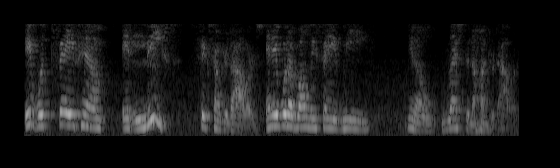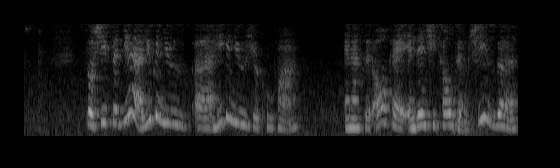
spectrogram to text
It would save him at least $600 and it would have only saved me, you know, less than $100. So she said, yeah, you can use, uh, he can use your coupon. And I said, okay. And then she told him she's going to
